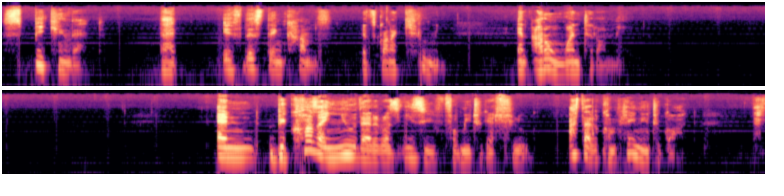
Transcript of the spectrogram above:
speaking that that if this thing comes, it's gonna kill me, and I don't want it on me. And because I knew that it was easy for me to get flu, I started complaining to God that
